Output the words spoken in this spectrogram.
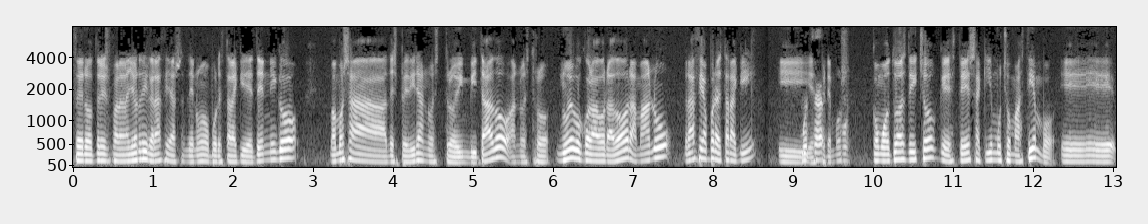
0-3 para Jordi, gracias de nuevo por estar aquí de técnico. Vamos a despedir a nuestro invitado, a nuestro nuevo colaborador, a Manu. Gracias por estar aquí y Muchas- esperemos, como tú has dicho, que estés aquí mucho más tiempo. Eh,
